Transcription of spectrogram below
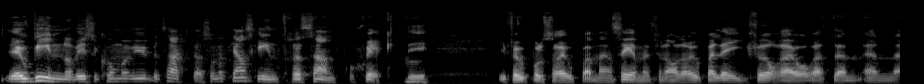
jo, vinner vi så kommer vi ju betraktas som ett ganska intressant projekt i i fotbolls-Europa med en semifinal i Europa League förra året, en, en eh,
